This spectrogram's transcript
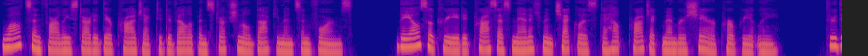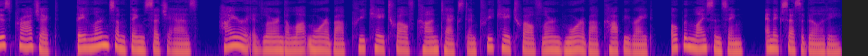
Walz and Farley started their project to develop instructional documents and forms. They also created process management checklists to help project members share appropriately. Through this project, they learned some things such as Higher Ed learned a lot more about pre K 12 context, and pre K 12 learned more about copyright, open licensing, and accessibility.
